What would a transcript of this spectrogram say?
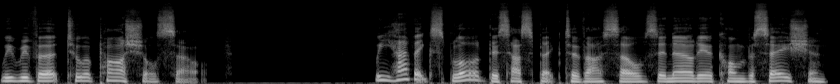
we revert to a partial self. We have explored this aspect of ourselves in earlier conversation,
